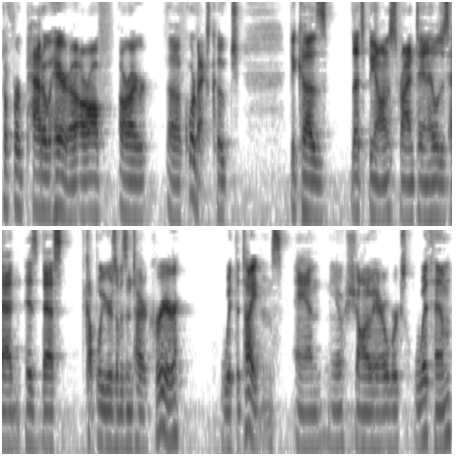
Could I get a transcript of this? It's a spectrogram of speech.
preferred Pat O'Hara, our off our uh, quarterbacks coach, because let's be honest, Ryan Tannehill just had his best couple years of his entire career with the Titans, and you know Sean O'Hara works with him.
